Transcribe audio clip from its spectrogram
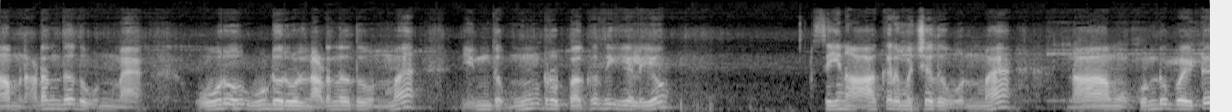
ஆம் நடந்தது உண்மை. ஊரு ஊடுருவல் நடந்தது உண்மை. இந்த மூன்று பகுதிகளையும் சீனா ஆக்கிரமித்தது உண்மை. நாம் கொண்டு போயிட்டு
